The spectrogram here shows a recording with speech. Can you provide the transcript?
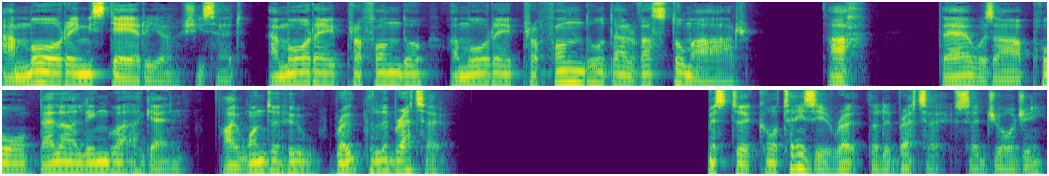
Amore misterio, she said. Amore profondo, amore profondo dal vasto mar. Ah, there was our poor bella lingua again. I wonder who wrote the libretto." "Mr Cortese wrote the libretto," said Georgie.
